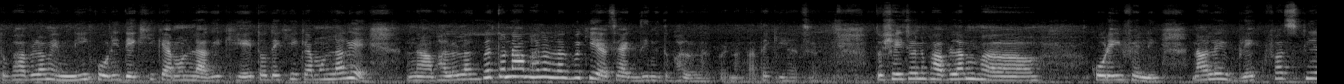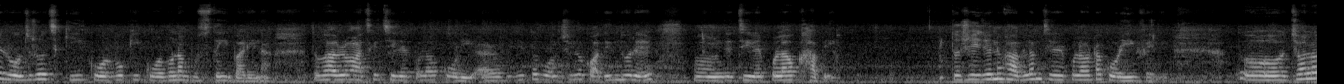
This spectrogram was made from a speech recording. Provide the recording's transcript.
তো ভাবলাম এমনিই করি, দেখি কেমন লাগে। খেয়ে তো দেখি কেমন লাগে। না ভালো লাগবে তো না ভালো লাগবে কি আছে? একদিনই তো ভালো লাগবে না। তাতে কি আছে? তো সেই জন্য ভাবলাম করেই ফেলি। নাহলে এই ব্রেকফাস্ট দিয়ে রোজ রোজ কি করব কি করব না বুঝতেই পারি না। তো ভাবলাম আজকে চিড়ের পোলাও করি। আর অভিজিৎ তো বলছিল কদিন ধরে যে চিড়ের পোলাও খাবে। তো সেই জন্য ভাবলাম চিড়ের পোলাওটা করেই ফেলি। তো চলো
